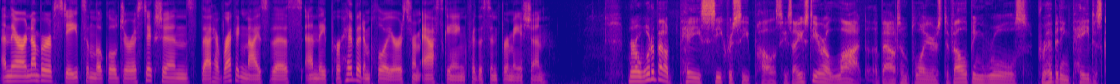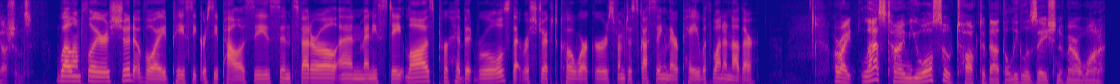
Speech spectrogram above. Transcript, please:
And there are a number of states and local jurisdictions that have recognized this, and they prohibit employers from asking for this information. Meryl, what about pay secrecy policies? I used to hear a lot about employers developing rules prohibiting pay discussions. Well, employers should avoid pay secrecy policies since federal and many state laws prohibit rules that restrict coworkers from discussing their pay with one another. All right, last time you also talked about the legalization of marijuana.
